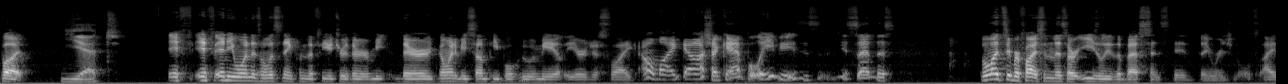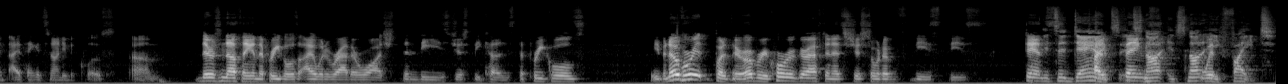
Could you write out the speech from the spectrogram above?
But Yet, if if anyone is listening from the future, there there are going to be some people who immediately are just like, "Oh my gosh, I can't believe you you said this." The lightsaber fights in this are easily the best since the, the originals. I, I think it's not even close. Um, there's nothing in the prequels I would rather watch than these, just because the prequels we've been over it, but they're over choreographed, and it's just sort of these these dance. it's a dance. thing It's not. It's not a fight.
